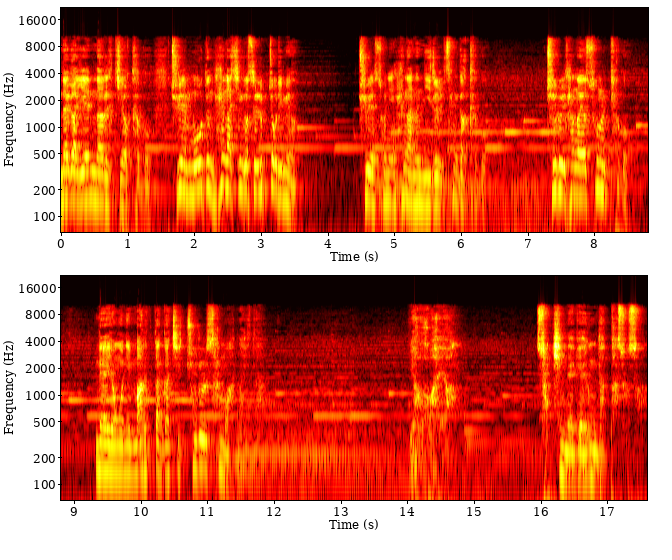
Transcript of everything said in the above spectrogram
내가 옛날을 기억하고 주의 모든 행하신 것을 읊조리며 주의 손이 행하는 일을 생각하고 주를 향하여 손을 펴고 내 영혼이 마른 땅같이 주를 사모하나이다. 여호와여, 속히 내게 응답하소서.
